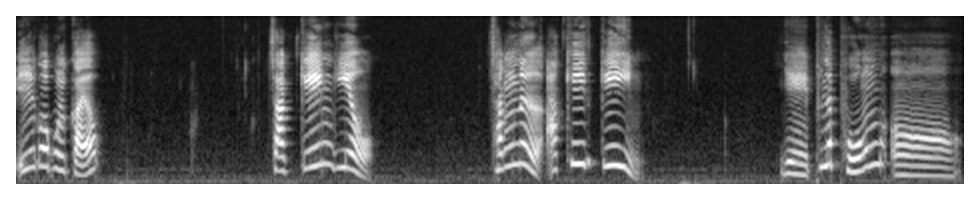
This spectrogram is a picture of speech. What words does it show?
읽어볼까요? 자, 게임 기어. 장르, 아케이드 게임. 예, 플랫폼, 어,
